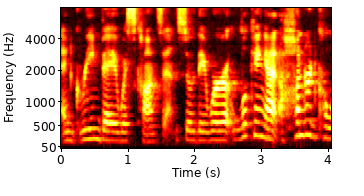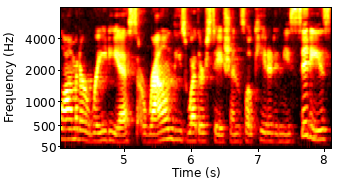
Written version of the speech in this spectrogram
and Green Bay, Wisconsin. So they were looking at a 100 kilometer radius around these weather stations located in these cities,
